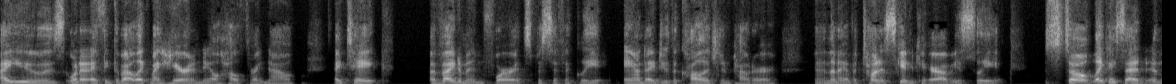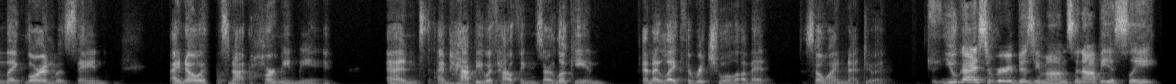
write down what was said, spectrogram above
I use when I think about like my hair and nail health right now, I take a vitamin for it specifically, and I do the collagen powder. And then I have a ton of skincare, obviously. So, like I said, and like Lauren was saying, I know it's not harming me, and I'm happy with how things are looking, and I like the ritual of it. So, why not do it? you guys are very busy moms, and obviously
